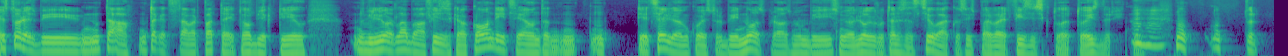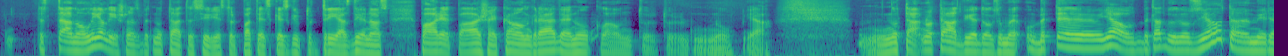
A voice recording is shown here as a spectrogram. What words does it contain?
es toreiz biju, nu tā, nu tagad es tā varu pateikt objektīvi, nu, bija ļoti labā fiziskā kondīcijā, un tad, nu, tie ceļojumi, ko es tur biju nosprāstis, man bija īstenībā ļoti grūti atrast cilvēku, kas vispār varētu fiziski to, to izdarīt. Mm -hmm. nu, nu, tur, Tas tā nav lielīšanās, bet nu, tā tas ir. Ja es tur pateicu, ka es gribu tur trijās dienās pāriet pāri šai kalnu grēdai, nu, klaunu tur, tur, nu, jā. Nu, tā, no tāda viedokļa. Bet, eh, jā, bet atbildot uz jautājumu ir.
